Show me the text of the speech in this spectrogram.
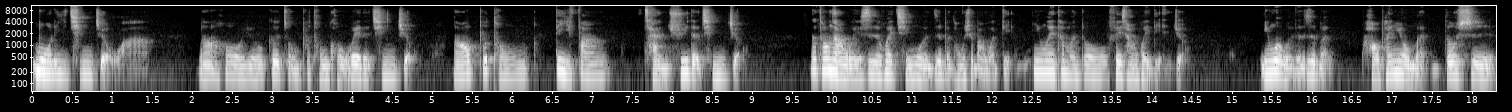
茉莉清酒啊。然后有各种不同口味的清酒，然后不同地方产区的清酒。那通常我也是会请我日本同学帮我点，因为他们都非常会点酒。因为我的日本好朋友们都是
